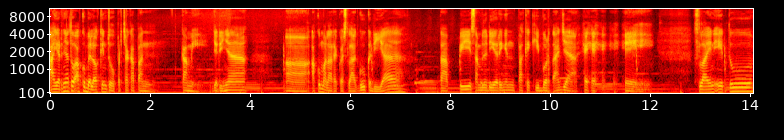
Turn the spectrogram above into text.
akhirnya tuh aku belokin tuh percakapan kami jadinya uh, aku malah request lagu ke dia tapi sambil diiringin pakai keyboard aja hehehehe selain itu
